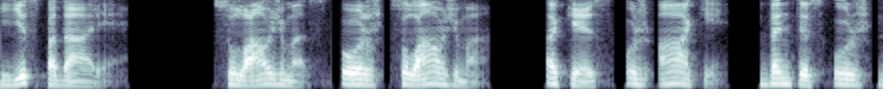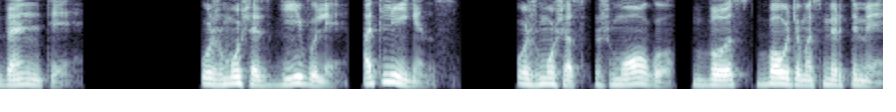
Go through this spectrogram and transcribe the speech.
jis padarė. Sulaužimas už sulaužimą, akis už akį, dantis už dantį. Užmušęs gyvulį atlygins, užmušęs žmogų bus baudžiamas mirtimi.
